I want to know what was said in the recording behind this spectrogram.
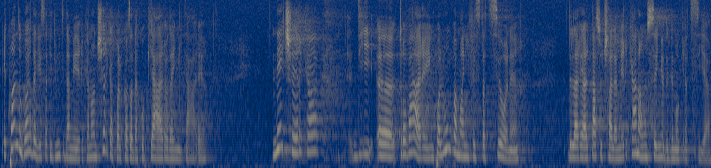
E quando guarda gli Stati Uniti d'America non cerca qualcosa da copiare o da imitare, né cerca di eh, trovare in qualunque manifestazione della realtà sociale americana un segno di democrazia.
